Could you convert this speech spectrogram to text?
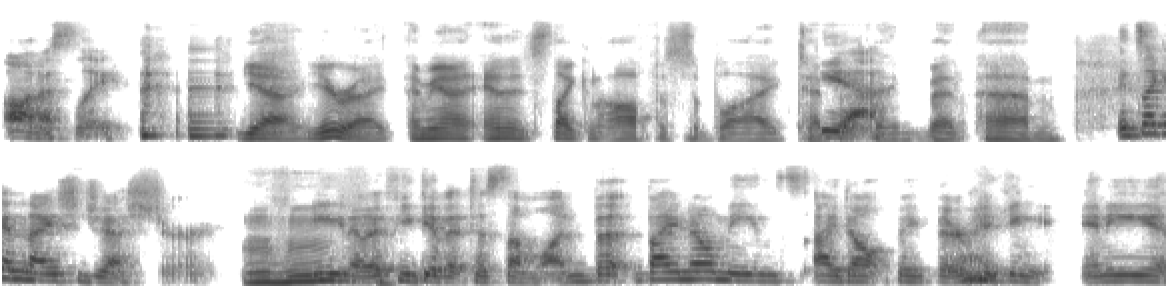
honestly. yeah, you're right. I mean, and it's like an office supply type yeah. of thing, but um, it's like a nice gesture, mm-hmm. you know, if you give it to someone. But by no means, I don't think they're making any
